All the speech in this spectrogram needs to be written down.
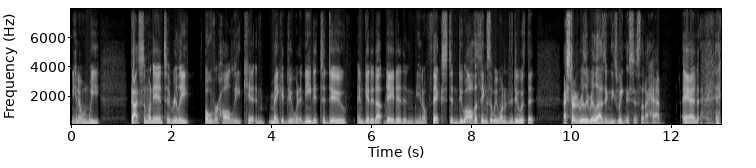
you know, when we got someone in to really overhaul LeadKit and make it do what it needed to do and get it updated and, you know, fixed and do all the things that we wanted to do with it, I started really realizing these weaknesses that I had. And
